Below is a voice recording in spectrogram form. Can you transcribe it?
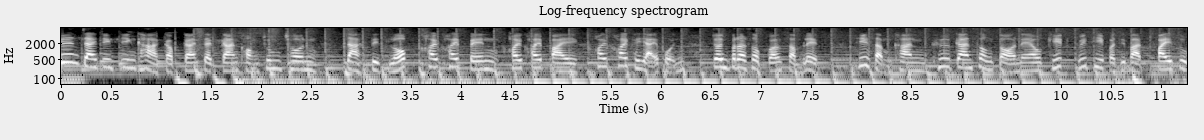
ชื่นใจจริง ๆ ค่ะ กับการจัดการของชุมชน จากติดลบค่อยๆเป็น ค่อยๆไป ค่อยๆ ขยายผล จนประสบความสำเร็จที่สำคัญคือการส่งต่อแนวคิดวิธีปฏิบัติไปสู่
